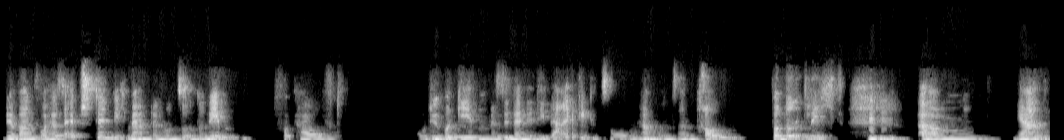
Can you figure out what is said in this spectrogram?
wir waren vorher selbstständig, wir haben dann unser Unternehmen verkauft, gut übergeben, wir sind dann in die Berge gezogen, haben unseren Traum verwirklicht. Mhm. Ähm, ja,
